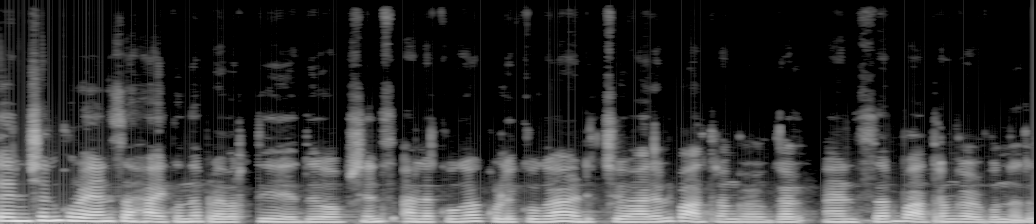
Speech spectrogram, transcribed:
ടെൻഷൻ കുറയാൻ സഹായിക്കുന്ന പ്രവൃത്തി ഏത്? ഓപ്ഷൻസ് അലക്കുക കുളിക്കുക അടിച്ചുവാരൽ പാത്രം കഴുകൽ ആൻസർ പാത്രം കഴുകുന്നത്.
